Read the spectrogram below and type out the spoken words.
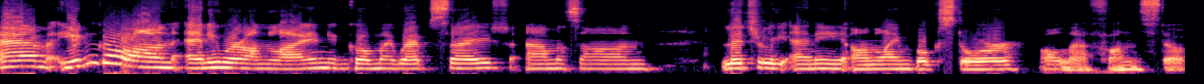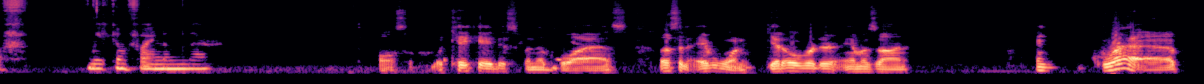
Um, you can go on anywhere online. You can go on my website, Amazon, literally any online bookstore, all that fun stuff. You can find them there. Awesome. Well, KK, this has been a blast. Listen, everyone, get over to Amazon and grab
